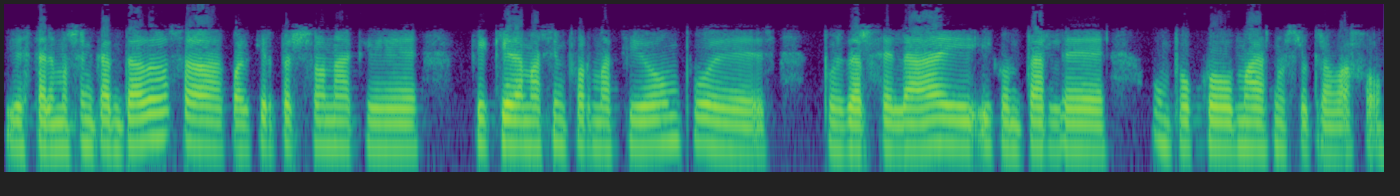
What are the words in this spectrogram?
y estaremos encantados a cualquier persona que, que quiera más información, pues pues dársela y contarle un poco más nuestro trabajo.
